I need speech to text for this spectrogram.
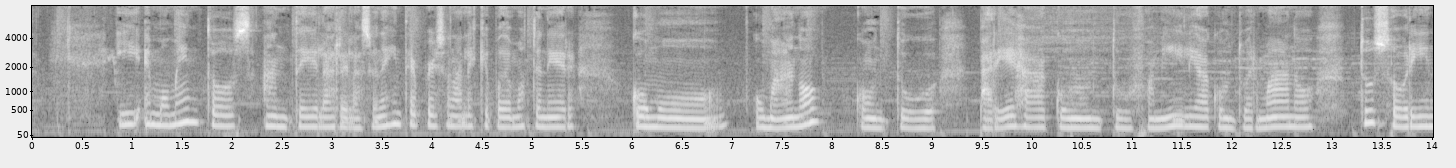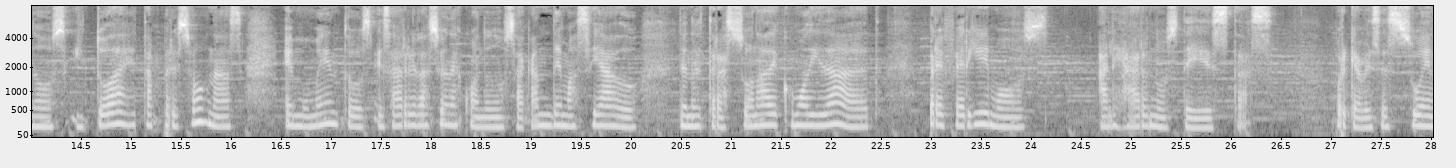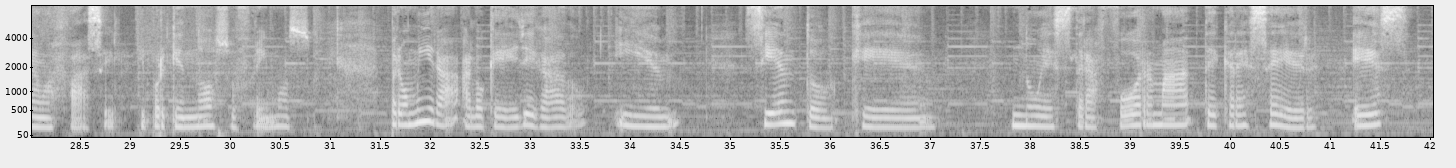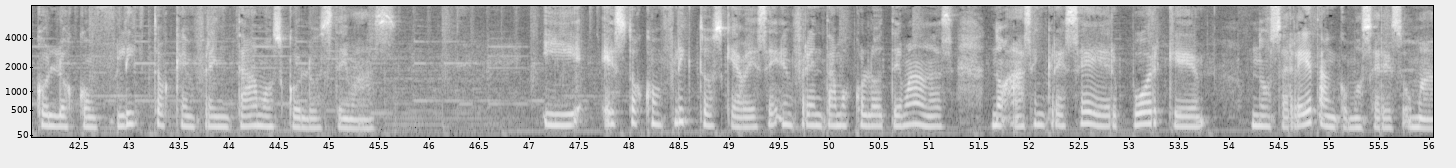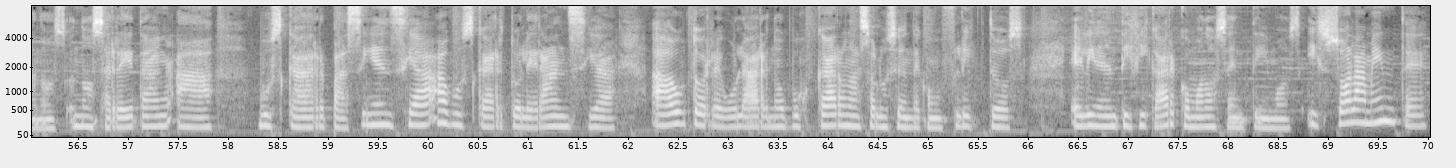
Y en momentos ante las relaciones interpersonales que podemos tener como humano, con tu pareja, con tu familia, con tu hermano, tus sobrinos y todas estas personas, en momentos esas relaciones cuando nos sacan demasiado de nuestra zona de comodidad, preferimos alejarnos de estas porque a veces suena más fácil y porque no sufrimos. Pero mira a lo que he llegado y em, siento que nuestra forma de crecer es con los conflictos que enfrentamos con los demás. Y estos conflictos que a veces enfrentamos con los demás nos hacen crecer porque nos retan como seres humanos, nos retan a buscar paciencia, a buscar tolerancia, a autorregularnos, buscar una solución de conflictos, el identificar cómo nos sentimos y solamente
